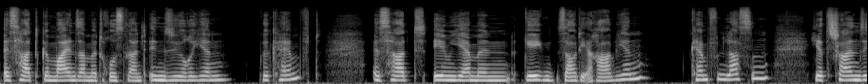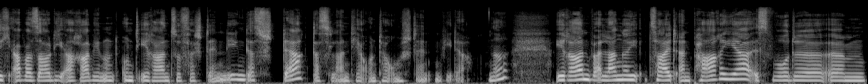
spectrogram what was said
Es hat gemeinsam mit Russland in Syrien gekämpft. Es hat im Jemen gegen Saudi-Arabien kämpfen lassen. Jetzt scheinen sich aber Saudi-Arabien und, und, Iran zu verständigen. Das stärkt das Land ja unter Umständen wieder. Ne? Iran war lange Zeit ein Paria. Es wurde ähm,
